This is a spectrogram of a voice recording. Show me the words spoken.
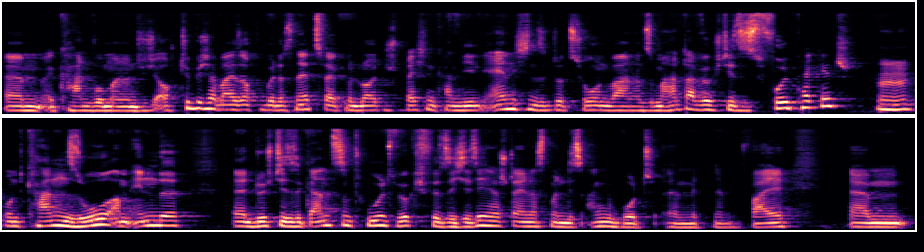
ähm, kann, wo man natürlich auch typischerweise auch über das Netzwerk mit Leuten sprechen kann, die in ähnlichen Situationen waren. Also man hat da wirklich dieses Full Package mhm. und kann so am Ende äh, durch diese ganzen Tools wirklich für sich sicherstellen, dass man dieses Angebot äh, mitnimmt. Weil, ähm,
